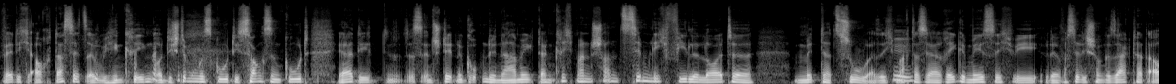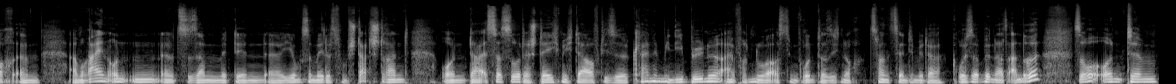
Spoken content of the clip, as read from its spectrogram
werde ich auch das jetzt irgendwie hinkriegen und die Stimmung ist gut, die Songs sind gut, ja, es entsteht eine Gruppendynamik, dann kriegt man schon ziemlich viele Leute mit dazu. Also ich mache das ja regelmäßig, wie der Vassili schon gesagt hat, auch ähm, am Rhein unten äh, zusammen mit den äh, Jungs und Mädels vom Stadtstrand. Und da ist das so, da stelle ich mich da auf diese kleine Mini-Bühne, einfach nur aus dem Grund, dass ich noch 20 Zentimeter größer bin als andere. So, und ähm,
